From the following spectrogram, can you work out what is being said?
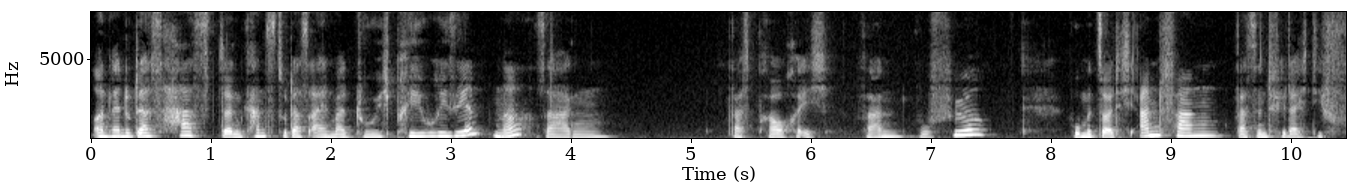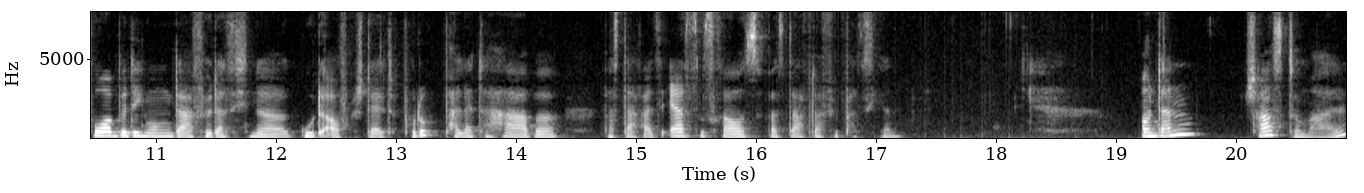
Und wenn du das hast, dann kannst du das einmal durchpriorisieren, ne? Sagen, was brauche ich wann, wofür, womit sollte ich anfangen, was sind vielleicht die Vorbedingungen dafür, dass ich eine gut aufgestellte Produktpalette habe, was darf als erstes raus, was darf dafür passieren. Und dann schaust du mal,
